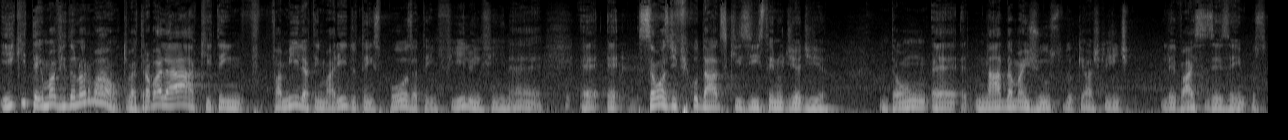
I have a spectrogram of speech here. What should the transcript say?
e que tem uma vida normal, que vai trabalhar, que tem família, tem marido, tem esposa, tem filho, enfim, né? É- é- são as dificuldades que existem no dia a dia. Então, é nada mais justo do que eu acho que a gente levar esses exemplos,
